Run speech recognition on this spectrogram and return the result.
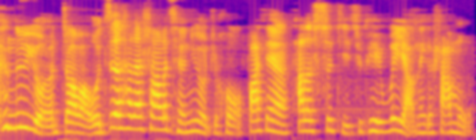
坑队友了，知道吧？我记得他在杀了前女友之后，发现他的尸体就可以喂养那个沙姆，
